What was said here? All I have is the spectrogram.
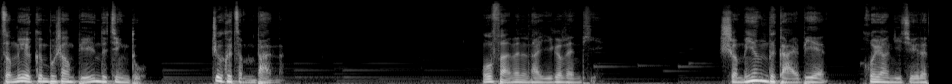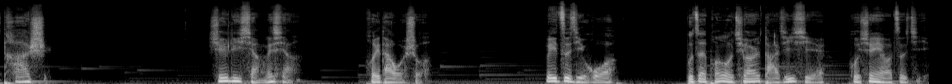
怎么也跟不上别人的进度，这可怎么办呢？”我反问了他一个问题：“什么样的改变？”会让你觉得踏实。薛里想了想，回答我说：“为自己活，不在朋友圈打鸡血或炫耀自己，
